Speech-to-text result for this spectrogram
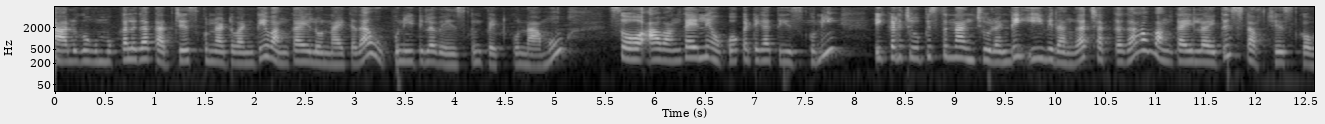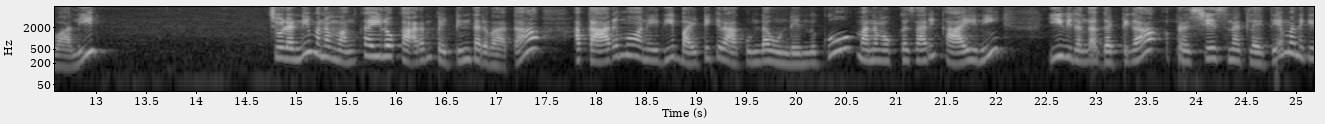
నాలుగు ముక్కలుగా కట్ చేసుకున్నటువంటి వంకాయలు ఉన్నాయి కదా ఉప్పు నీటిలో వేసుకుని పెట్టుకున్నాము. సో ఆ వంకాయల్ని ఒక్కొక్కటిగా తీసుకుని ఇక్కడ చూపిస్తున్నాను చూడండి ఈ విధంగా చక్కగా వంకాయల్లో అయితే స్టఫ్ చేసుకోవాలి. చూడండి మనం వంకాయలో కారం పెట్టిన తర్వాత ఆ కారము అనేది బయటికి రాకుండా ఉండేందుకు మనం ఒక్కసారి కాయని ఈ విధంగా గట్టిగా ప్రెస్ చేసినట్లయితే మనకి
